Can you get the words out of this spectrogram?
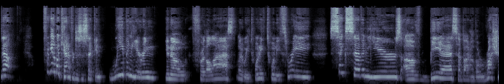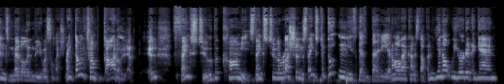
Now, forget about Canada for just a second. We've been hearing, you know, for the last, what are we, 2023, six, seven years of BS about how the Russians meddle in the US election, right? Donald Trump got elected thanks to the commies, thanks to the Russians, thanks to Putin, his best buddy, and all that kind of stuff. And, you know, we heard it again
